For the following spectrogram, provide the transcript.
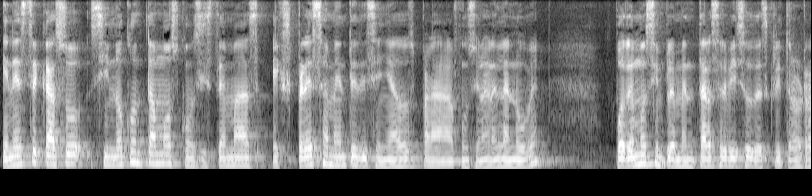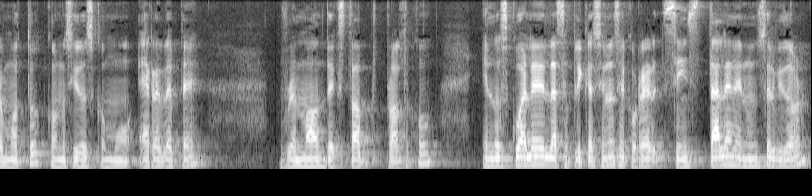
En este caso, si no contamos con sistemas expresamente diseñados para funcionar en la nube, podemos implementar servicios de escritorio remoto conocidos como RDP, Remote Desktop Protocol, en los cuales las aplicaciones a correr se instalan en un servidor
